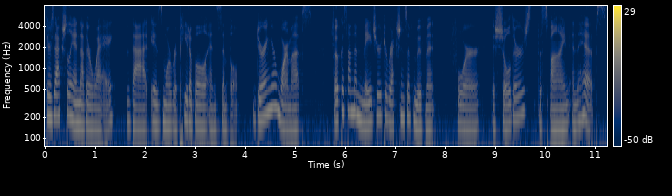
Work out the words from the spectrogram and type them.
there's actually another way that is more repeatable and simple. During your warm ups, focus on the major directions of movement for the shoulders, the spine, and the hips,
